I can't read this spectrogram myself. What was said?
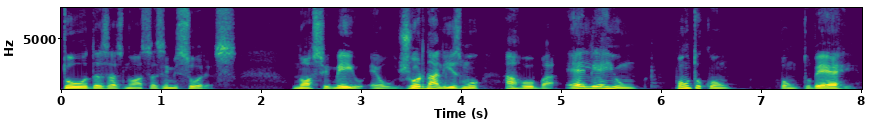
todas as nossas emissoras. Nosso e-mail é o jornalismo@lr1.com.br.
